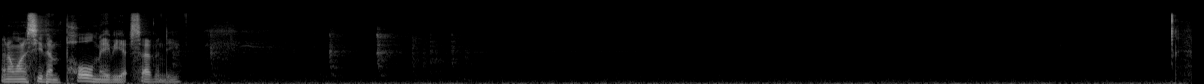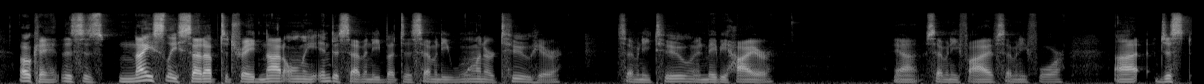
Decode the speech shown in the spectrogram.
and I want to see them pull maybe at 70. Okay, this is nicely set up to trade not only into 70, but to 71 or 2 here, 72 and maybe higher. Yeah, 75, 74 uh, just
